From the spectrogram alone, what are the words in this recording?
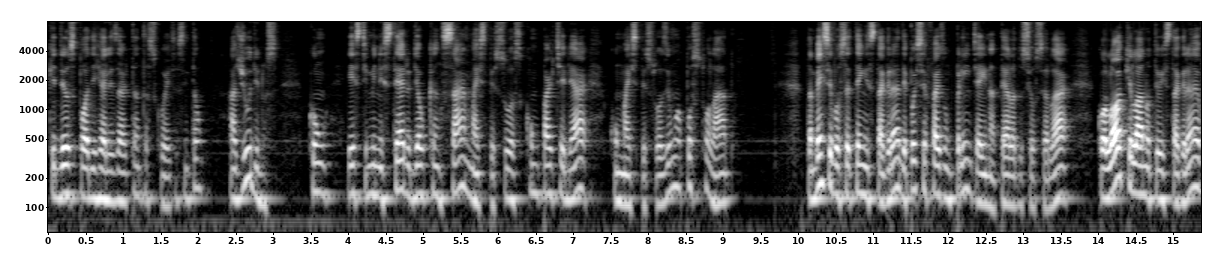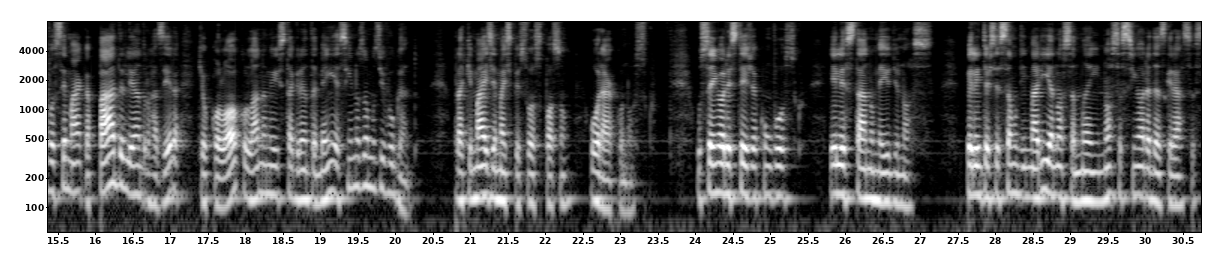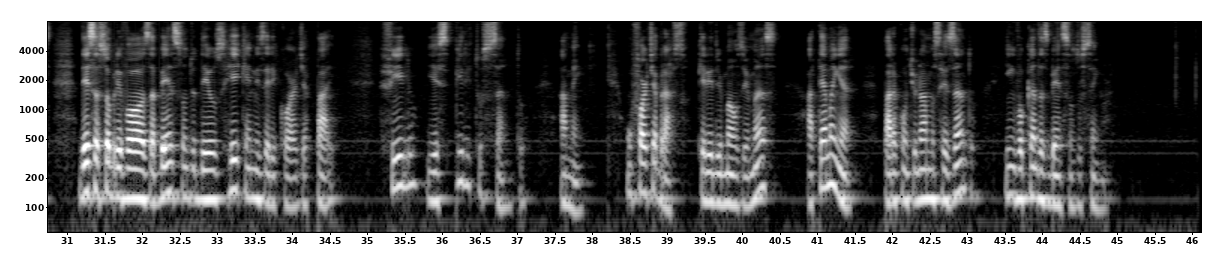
que Deus pode realizar tantas coisas. Então, ajude-nos com este ministério de alcançar mais pessoas, compartilhar com mais pessoas. É um apostolado. Também se você tem Instagram, depois você faz um print aí na tela do seu celular, coloque lá no teu Instagram e você marca Padre Leandro Razeira, que eu coloco lá no meu Instagram também e assim nós vamos divulgando, para que mais e mais pessoas possam orar conosco. O Senhor esteja convosco, Ele está no meio de nós. Pela intercessão de Maria, nossa mãe, Nossa Senhora das Graças, desça sobre vós a bênção de Deus rica em misericórdia, Pai, Filho e Espírito Santo. Amém. Um forte abraço, queridos irmãos e irmãs. Até amanhã, para continuarmos rezando e invocando as bênçãos do Senhor.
